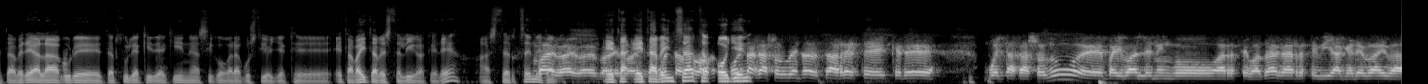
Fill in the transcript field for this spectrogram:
eta bere ala gure tertuliakideekin hasiko gara guzti horiek eh, eta baita beste ligak ere, aztertzen eta bai, bai, bai, bai, eta bai, eta beintzat hoien du bentzat, arrezek ere buelta gaso du, e, bai, ba, lehenengo arreze batak, arreze biak ere bai, ba,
